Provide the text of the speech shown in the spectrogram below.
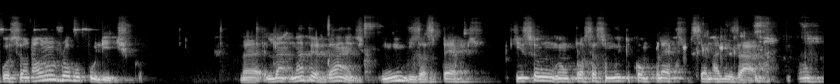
constitucional num jogo político. Né. Na, na verdade, um dos aspectos que isso é um, é um processo muito complexo de ser analisado. Então,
